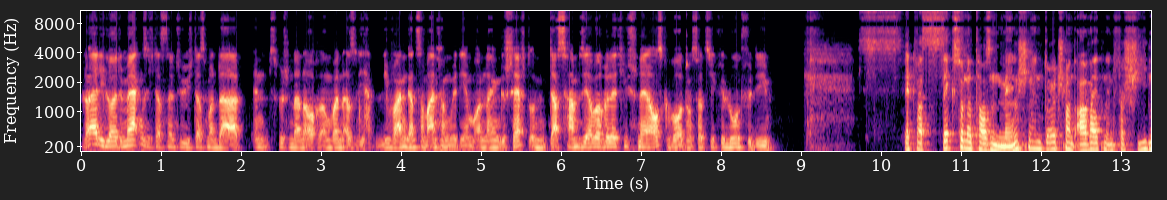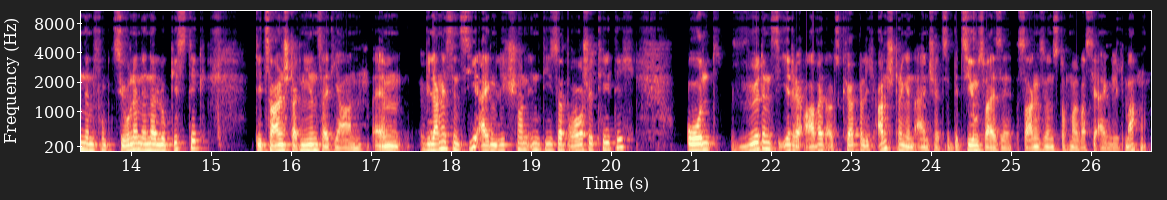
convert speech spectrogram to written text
naja, die Leute merken sich das natürlich, dass man da inzwischen dann auch irgendwann, also die, die waren ganz am Anfang mit ihrem Online-Geschäft und das haben sie aber relativ schnell ausgebaut und es hat sich gelohnt für die. Etwa 600.000 Menschen in Deutschland arbeiten in verschiedenen Funktionen in der Logistik. Die Zahlen stagnieren seit Jahren. Ähm, wie lange sind Sie eigentlich schon in dieser Branche tätig? Und würden Sie Ihre Arbeit als körperlich anstrengend einschätzen? Beziehungsweise sagen Sie uns doch mal, was Sie eigentlich machen.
